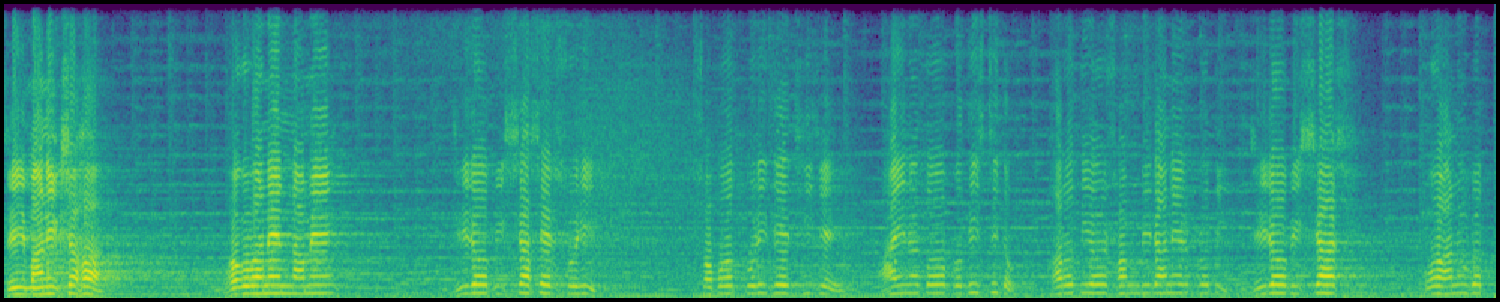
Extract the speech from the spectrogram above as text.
শ্রী মানিক সাহা, ভগবানের নামে দৃঢ় বিশ্বাসের সহিত শপথ করিতেছি যে আইনত প্রতিষ্ঠিত ভারতীয় সংবিধানের প্রতি দৃঢ় বিশ্বাস ও আনুগত্য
